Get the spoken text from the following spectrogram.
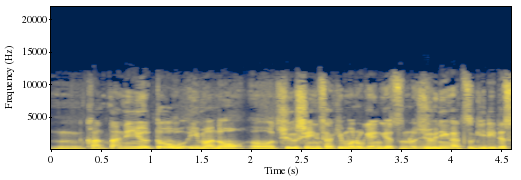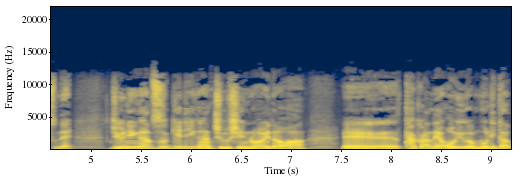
うん、簡単に言うと、今の中心先物現月の12月切りですね。12月切りが中心の間は、えー、高値追いは無理だ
